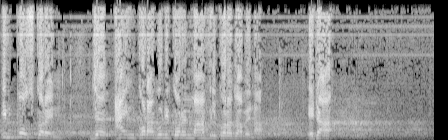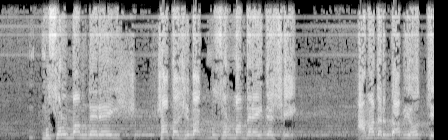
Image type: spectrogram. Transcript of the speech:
ইম্পোজ করেন যে আইন কড়াকড়ি করেন, মাহফিল করা যাবে না। এটা মুসলমানদের এই সাতাশি ভাগ মুসলমানদের এই দেশে আমাদের দাবি হচ্ছে,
